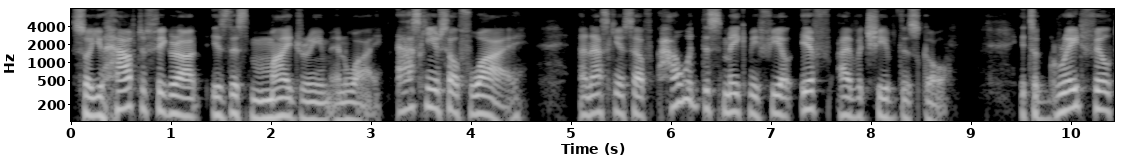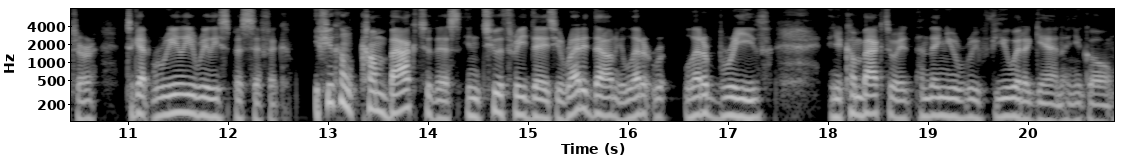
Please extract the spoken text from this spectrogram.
So you have to figure out is this my dream and why? Asking yourself why and asking yourself, how would this make me feel if I've achieved this goal? It's a great filter to get really, really specific. If you can come back to this in two or three days, you write it down, you let it let it breathe, and you come back to it, and then you review it again, and you go,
